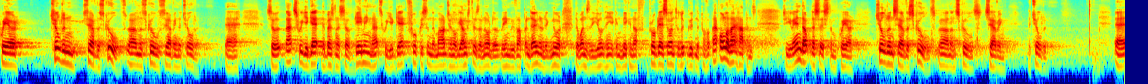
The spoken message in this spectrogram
where children serve the schools rather than the schools serving the children. Uh, so that's where you get the business of gaming. That's where you get focus on the marginal youngsters in order that they move up and down and ignore the ones that you don't think you can make enough progress on to look good in the. All of that happens. So you end up with a system where children serve the schools rather than schools serving the children. Uh,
